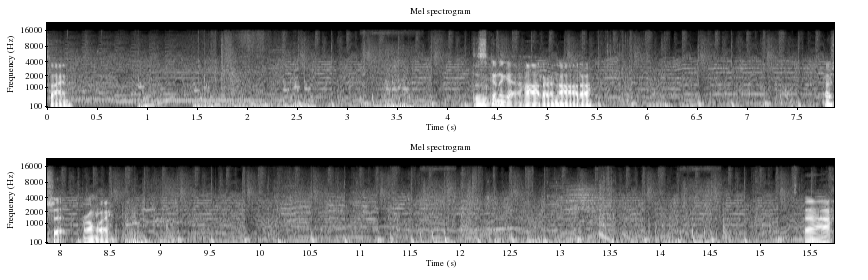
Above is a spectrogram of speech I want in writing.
Fine. This is gonna get harder and harder. Oh shit, wrong way. Ah.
